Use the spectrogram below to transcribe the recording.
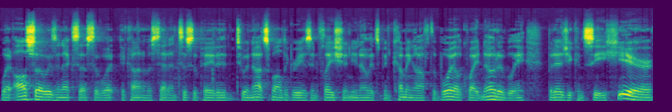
What also is in excess of what economists had anticipated to a not small degree is inflation. You know, it's been coming off the boil quite notably, but as you can see here,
